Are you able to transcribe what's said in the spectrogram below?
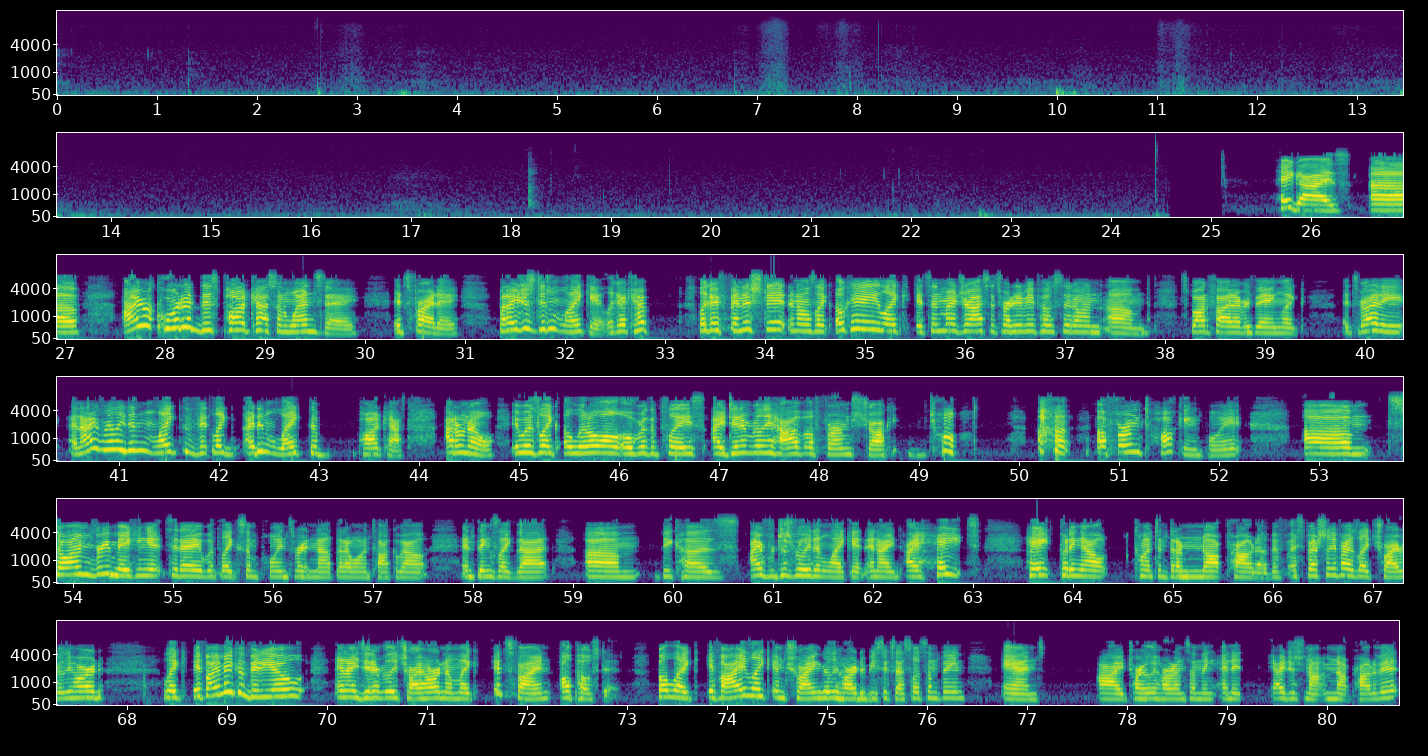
Hey guys, uh, I recorded this podcast on Wednesday. It's Friday, but I just didn't like it. Like I kept, like I finished it and I was like, okay, like it's in my drafts. It's ready to be posted on um Spotify and everything. Like it's ready, and I really didn't like the vid. Like I didn't like the podcast. I don't know. It was like a little all over the place. I didn't really have a firm struck, a firm talking point. Um, so I'm remaking it today with like some points written out that I want to talk about and things like that. Um, because I just really didn't like it, and I I hate hate putting out content that I'm not proud of. If especially if I like try really hard. Like if I make a video and I didn't really try hard and I'm like it's fine, I'll post it. But like if I like am trying really hard to be successful at something and I try really hard on something and it I just not I'm not proud of it.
